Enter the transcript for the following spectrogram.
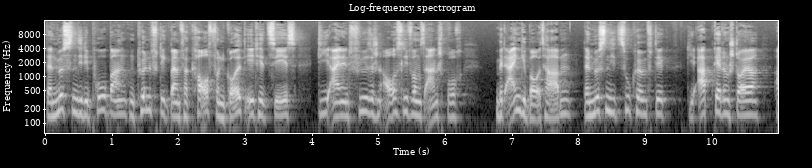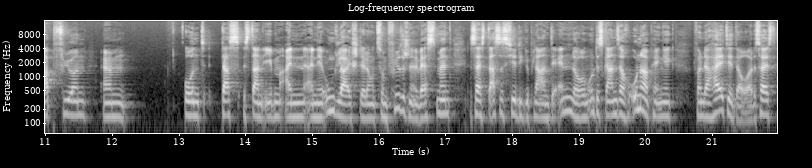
dann müssen die Depotbanken künftig beim Verkauf von Gold-ETCs, die einen physischen Auslieferungsanspruch mit eingebaut haben, dann müssen die zukünftig die Abgeltungssteuer abführen. Ähm, und das ist dann eben ein, eine Ungleichstellung zum physischen Investment. Das heißt, das ist hier die geplante Änderung und das Ganze auch unabhängig von der Haltedauer. Das heißt,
